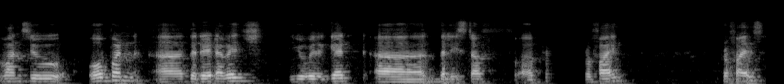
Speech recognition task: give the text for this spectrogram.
once you open the data you will get the list of uh, profile profiles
